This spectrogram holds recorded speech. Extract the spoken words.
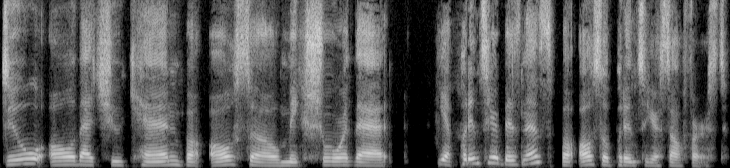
do all that you can, but also make sure that, yeah, put into your business, but also put into yourself first.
